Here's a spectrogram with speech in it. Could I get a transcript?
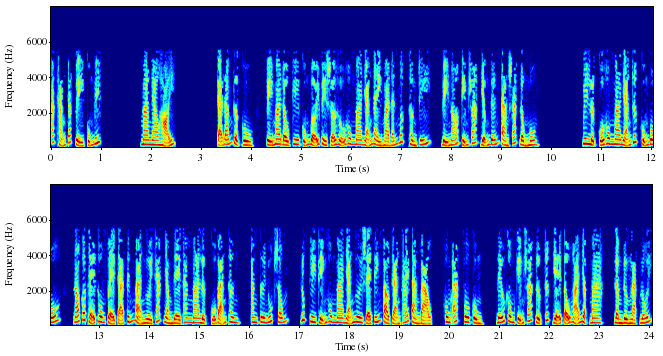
ắt hẳn các vị cũng biết. Ma ngao hỏi. Cả đám gật gù, vị ma đầu kia cũng bởi vì sở hữu hung ma nhãn này mà đánh mất thần trí, bị nó kiểm soát dẫn đến tàn sát đồng môn. Quy lực của hung ma nhãn rất khủng bố, nó có thể thôn phệ cả tính mạng người khác nhằm đề thăng ma lực của bản thân, ăn tươi nuốt sống, lúc thi triển hung ma nhãn ngươi sẽ tiến vào trạng thái tàn bạo, hung ác vô cùng, nếu không kiểm soát được rất dễ tẩu hỏa nhập ma, lầm đường lạc lối.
